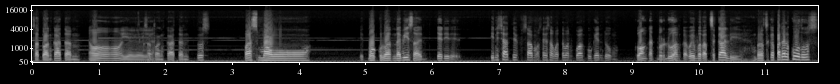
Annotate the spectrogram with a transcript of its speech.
satu angkatan Oh iya iya. iya. satu angkatan terus pas mau mau keluar nggak bisa jadi inisiatif sama saya sama teman aku gendong Kau angkat berdua. Angkat, wih, berat sekali berat sekali padahal kurus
